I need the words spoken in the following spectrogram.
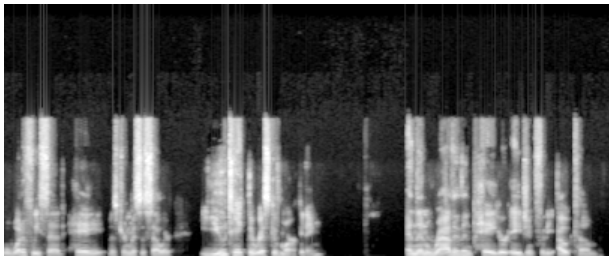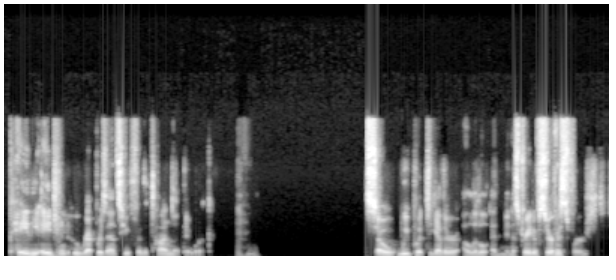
Well, what if we said, "Hey, Mr. and Mrs. Seller, you take the risk of marketing, and then rather than pay your agent for the outcome, pay the agent who represents you for the time that they work." Mm-hmm. So we put together a little administrative service first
